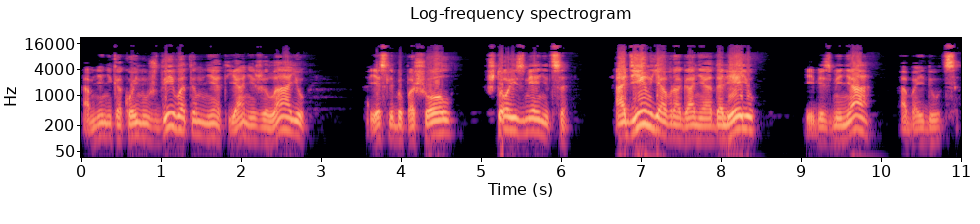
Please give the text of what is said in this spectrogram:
А мне никакой нужды в этом нет, я не желаю. А если бы пошел, что изменится? Один я врага не одолею, и без меня обойдутся.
